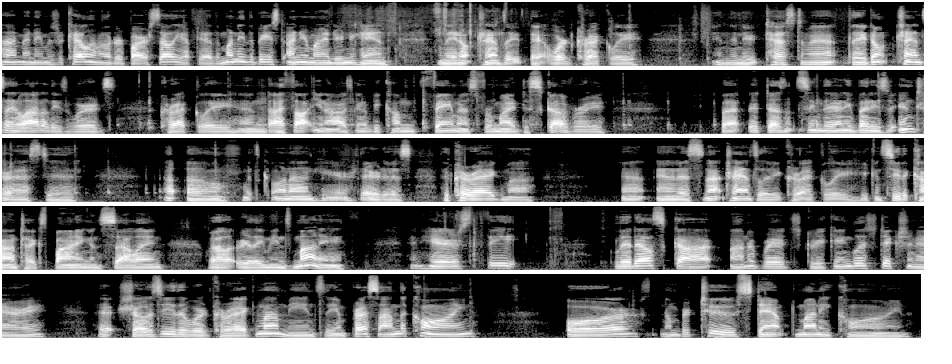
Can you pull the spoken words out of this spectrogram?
Hi, my name is Raquel. In order to buy or sell, you have to have the money of the beast on your mind or in your hand. And they don't translate that word correctly in the New Testament. They don't translate a lot of these words correctly. And I thought, you know, I was going to become famous for my discovery. But it doesn't seem that anybody's interested. Uh oh, what's going on here? There it is. The charagma. Uh, and it's not translated correctly. You can see the context buying and selling. Well, it really means money. And here's the Liddell Scott unabridged Greek English dictionary that shows you the word charagma means the impress on the coin, or number two, stamped money coin.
